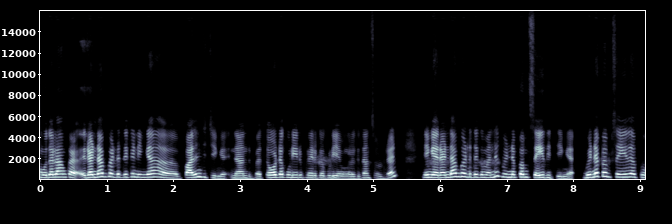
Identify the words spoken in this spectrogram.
முதலாம் க 2ஆம் கட்டத்துக்கு நீங்க பதிஞ்சிட்டீங்க நான் அந்த இப்ப தோட்ட குடியிருப்புல இருக்கக்கூடியவங்களுக்கு தான் சொல்றேன். நீங்க இரண்டாம் கட்டத்துக்கு வந்து விண்ணப்பம் செய்துட்டீங்க. விண்ணப்பம் செய்த போ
